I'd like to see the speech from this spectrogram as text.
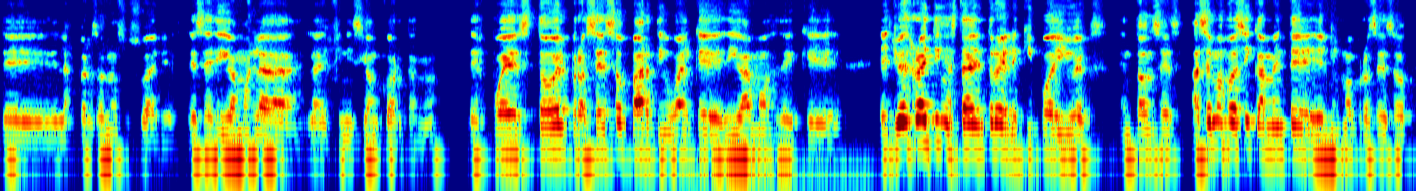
de, de las personas usuarias. Esa es, digamos, la, la definición corta, ¿no? Después todo el proceso parte igual que, digamos, de que el UX Writing está dentro del equipo de UX. Entonces, hacemos básicamente el mismo proceso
